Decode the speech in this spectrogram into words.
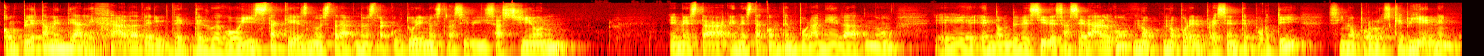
completamente alejada del- de, de lo egoísta que es nuestra, nuestra cultura y nuestra civilización en esta, en esta contemporaneidad, ¿no? Eh, en donde decides hacer algo, no, no por el presente, por ti, sino por los que vienen,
